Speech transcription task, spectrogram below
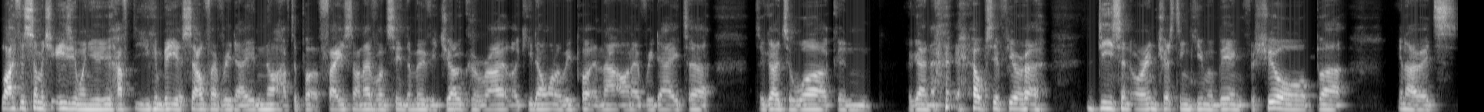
life is so much easier when you have to, you can be yourself every day and not have to put a face on. Everyone's seen the movie Joker, right? Like you don't want to be putting that on every day to to go to work. And again, it helps if you're a decent or interesting human being for sure. But you know, it's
